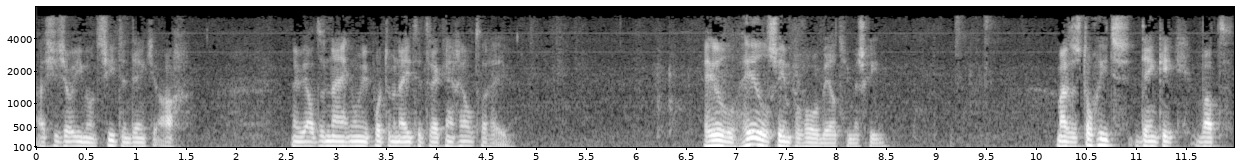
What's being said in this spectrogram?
Als je zo iemand ziet, dan denk je, ach, dan heb je altijd de neiging om je portemonnee te trekken en geld te geven. Heel, heel simpel voorbeeldje misschien. Maar dat is toch iets, denk ik, wat.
